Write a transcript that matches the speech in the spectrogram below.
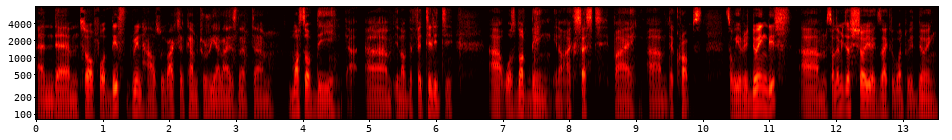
And um, so for this greenhouse, we've actually come to realize that um, most of the uh, um, you know the fertility uh, was not being you know accessed by um, the crops. So we're redoing this. Um, so let me just show you exactly what we're doing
